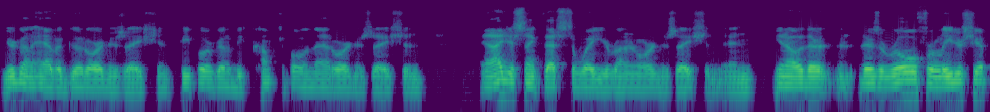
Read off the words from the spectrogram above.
you're going to have a good organization. People are going to be comfortable in that organization. And I just think that's the way you run an organization. And, you know, there, there's a role for leadership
